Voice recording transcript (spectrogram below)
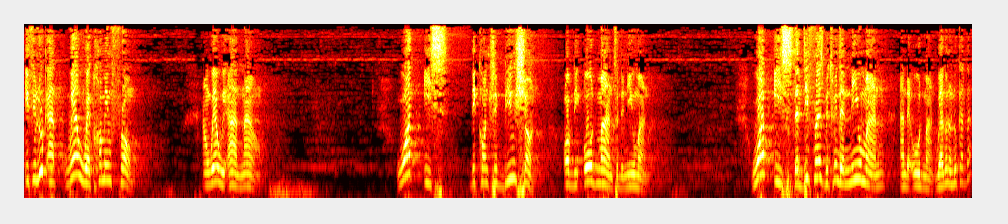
if you look at where we're coming from and where we are now, what is the contribution of the old man to the new man? What is the difference between the new man and the old man? We are going to look at that.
